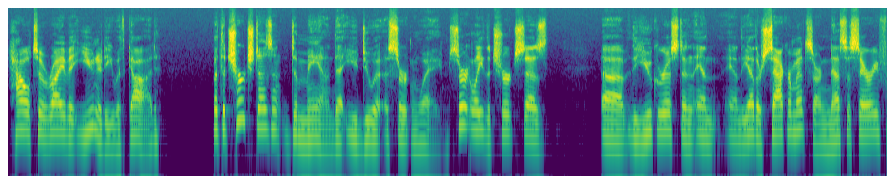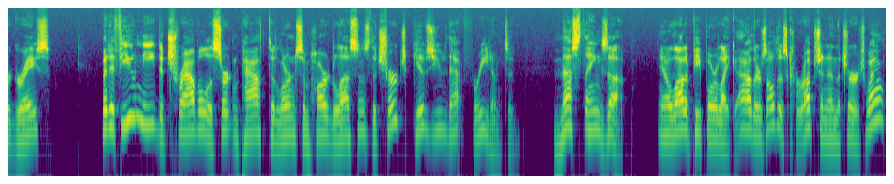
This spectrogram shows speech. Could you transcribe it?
how to arrive at unity with God, but the church doesn't demand that you do it a certain way. Certainly, the church says uh, the Eucharist and, and, and the other sacraments are necessary for grace. But if you need to travel a certain path to learn some hard lessons, the church gives you that freedom to mess things up. You know, a lot of people are like, oh, there's all this corruption in the church. Well,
